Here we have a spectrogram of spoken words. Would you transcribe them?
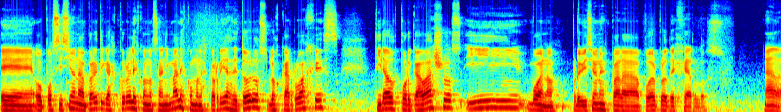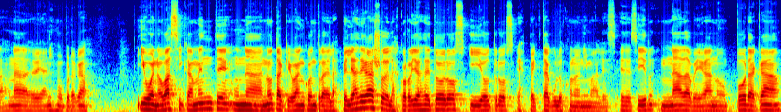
Eh, oposición a prácticas crueles con los animales como las corridas de toros, los carruajes tirados por caballos y, bueno, prohibiciones para poder protegerlos. Nada, nada de veganismo por acá. Y bueno, básicamente una nota que va en contra de las peleas de gallo, de las corridas de toros y otros espectáculos con animales. Es decir, nada vegano por acá.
